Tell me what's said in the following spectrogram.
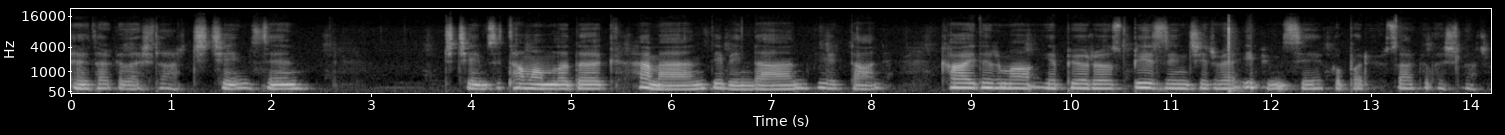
Evet arkadaşlar çiçeğimizin çiçeğimizi tamamladık. Hemen dibinden bir tane kaydırma yapıyoruz. Bir zincir ve ipimizi koparıyoruz arkadaşlar.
